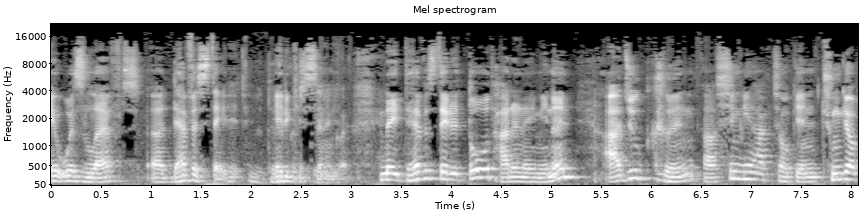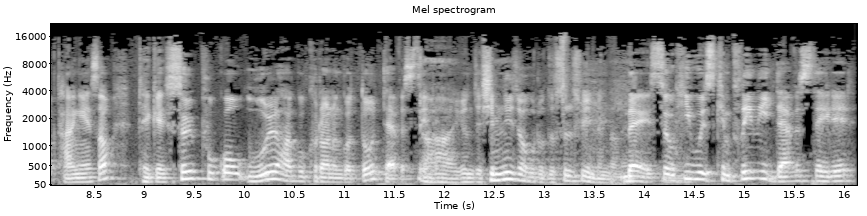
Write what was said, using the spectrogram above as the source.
it was left uh, devastated. 이렇게 쓰는 거예요. 근데 이 devastated 또 다른 의미는 아주 큰 어, 심리학적인 충격 당해서 되게 슬프고 우울하고 그러는 것도 devastated. 아, 이건 이제 심리적으로도 쓸 수 있는 거네. 네, so he was completely devastated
